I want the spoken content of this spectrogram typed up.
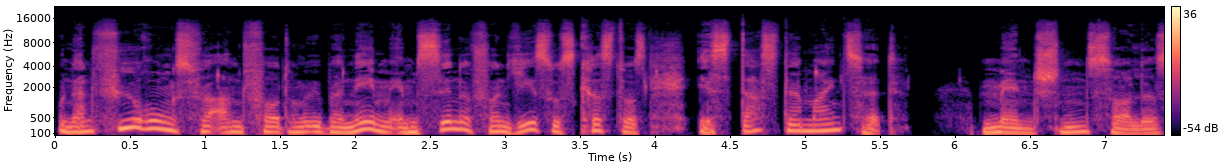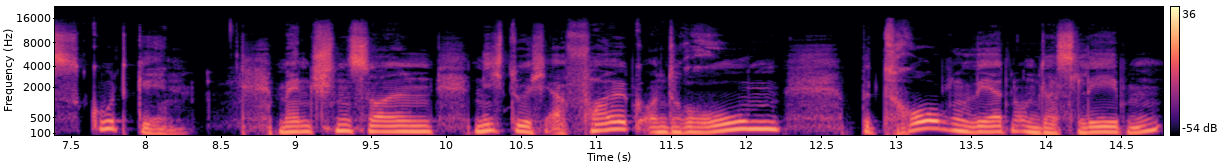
und dann Führungsverantwortung übernehmen im Sinne von Jesus Christus, ist das der Mindset. Menschen soll es gut gehen. Menschen sollen nicht durch Erfolg und Ruhm betrogen werden um das Leben,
